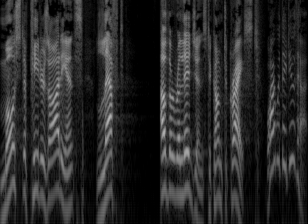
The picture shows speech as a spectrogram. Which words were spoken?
Most of Peter's audience left other religions to come to Christ. Why would they do that?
